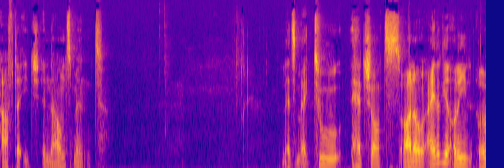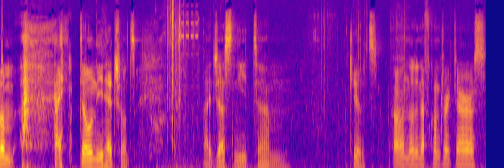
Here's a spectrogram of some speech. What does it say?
after each announcement. Let's make two headshots. Oh no, I don't need, I don't need headshots. I just need um, kills. Oh, not enough contractors.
